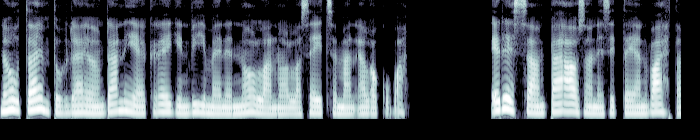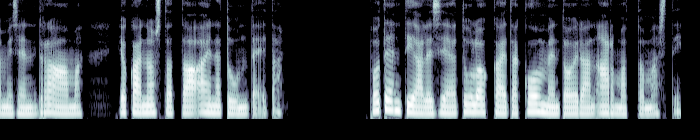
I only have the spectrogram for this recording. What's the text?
No Time to Die on Daniel Craigin viimeinen 007 elokuva. Edessä on pääosan esittäjän vaihtamisen draama, joka nostattaa aina tunteita. Potentiaalisia tulokkaita kommentoidaan armottomasti.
